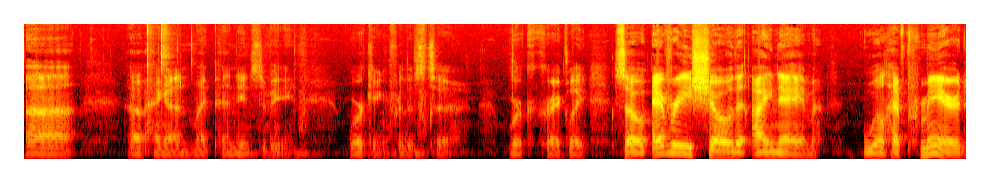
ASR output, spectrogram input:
Uh, oh, hang on, my pen needs to be working for this to work correctly. So every show that I name will have premiered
